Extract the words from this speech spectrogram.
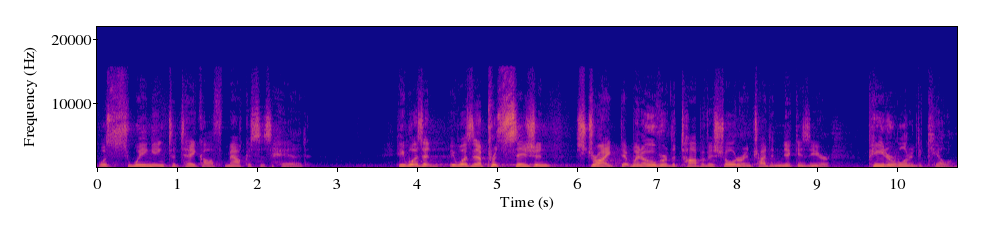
was swinging to take off Malchus's head. He wasn't, it wasn't a precision strike that went over the top of his shoulder and tried to nick his ear. Peter wanted to kill him,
